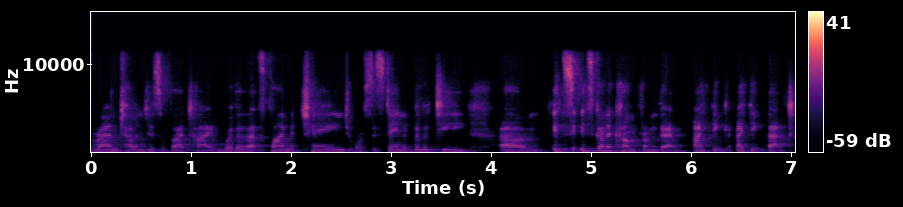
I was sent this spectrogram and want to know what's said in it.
grand challenges of our time, whether that's climate change or sustainability. Um, it's it's going to come from them. I think. I think that.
